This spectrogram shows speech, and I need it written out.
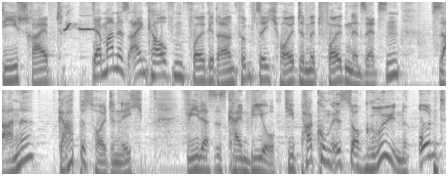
Die schreibt, der Mann ist einkaufen, Folge 53, heute mit folgenden Sätzen. Sahne gab es heute nicht. Wie, das ist kein Bio. Die Packung ist doch grün. Und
